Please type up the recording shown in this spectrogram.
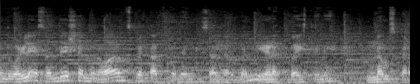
ಒಂದು ಒಳ್ಳೆಯ ಸಂದೇಶವನ್ನು ರವಾನಿಸಬೇಕಾಗ್ತದೆ ಅಂತ ಸಂದರ್ಭದಲ್ಲಿ ಹೇಳಕ್ಕೆ ಬಯಸ್ತೀನಿ. ನಮಸ್ಕಾರ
